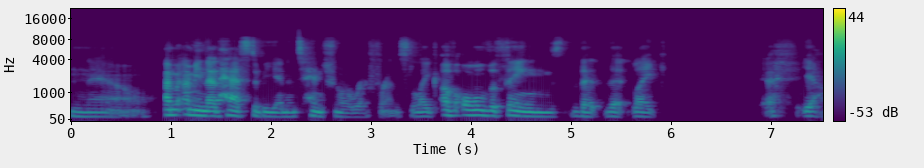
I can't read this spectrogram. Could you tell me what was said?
Now I, I mean that has to be an intentional reference. Like of all the things that that like eh, yeah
